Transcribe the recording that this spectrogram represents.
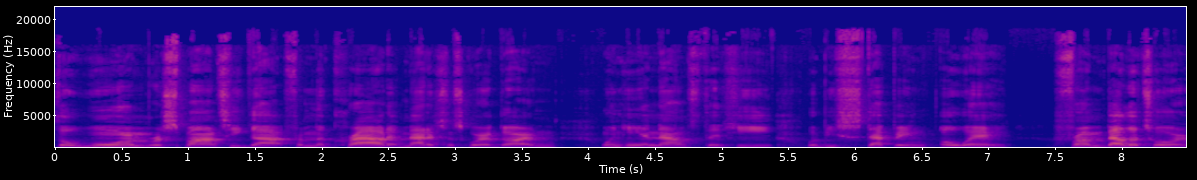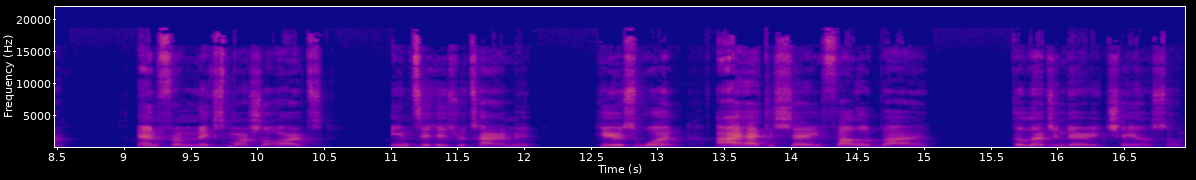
the warm response he got from the crowd at Madison Square Garden when he announced that he would be stepping away from Bellator and from mixed martial arts into his retirement. Here's what I had to say, followed by the legendary Chael Sonnen.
